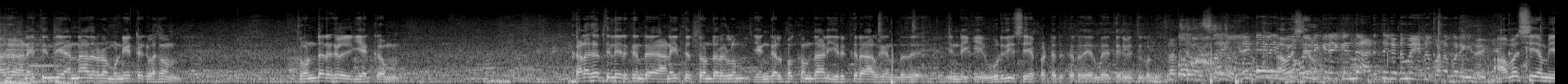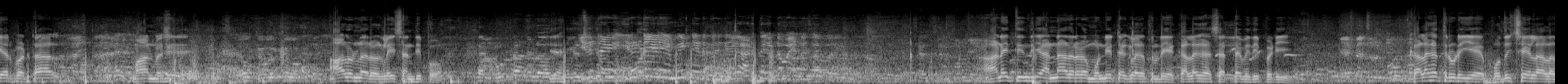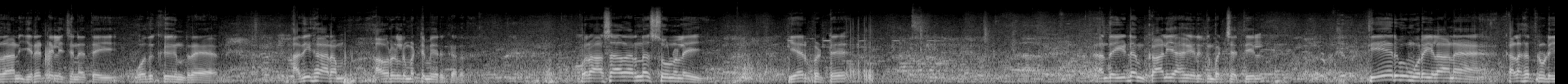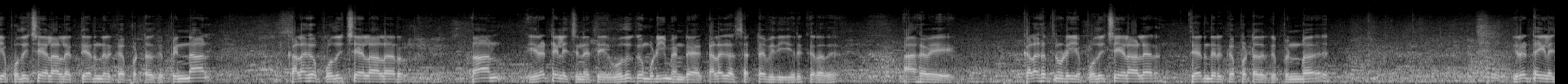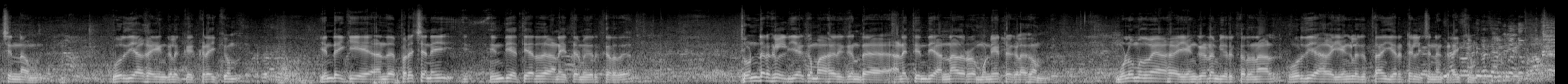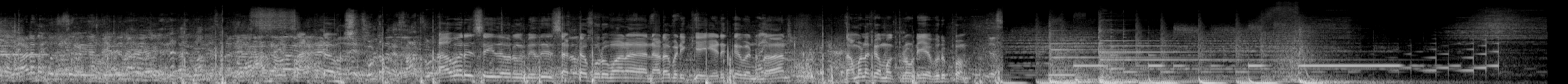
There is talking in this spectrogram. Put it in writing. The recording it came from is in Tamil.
ஆக அனைத்து இந்திய அண்ணா திராவிட முன்னேற்றக் கழகம் தொண்டர்கள் இயக்கம். கழகத்தில் இருக்கின்ற அனைத்து தொண்டர்களும் எங்கள் பக்கம்தான் இருக்கிறார்கள் என்பது இன்றைக்கு உறுதி செய்யப்பட்டிருக்கிறது என்பதை தெரிவித்துக் கொள்கிறேன். அவசியம். அவசியம் ஏற்பட்டால் மாண்புமிகு ஆளுநர் அவர்களை சந்திப்போம். அனைத்து இந்திய அண்ணா திராவிட முன்னேற்றக் கழகத்தினுடைய கழக சட்ட விதிப்படி கழகத்தினுடைய பொதுச் செயலாளர் தான் இரட்டை சின்னத்தை ஒதுக்குகின்ற அதிகாரம் அவர்கள் மட்டுமே இருக்கிறது. ஒரு அசாதாரண சூழ்நிலை ஏற்பட்டு அந்த இடம் காலியாக இருக்கும் பட்சத்தில் தேர்வு முறையிலான கழகத்தினுடைய பொதுச் செயலாளர் தேர்ந்தெடுக்கப்பட்டதுக்கு பின்னால் கழக பொதுச் செயலாளர் தான் இரட்டை சின்னத்தை ஒதுக்க முடியும் என்ற கழக சட்ட விதி இருக்கிறது. ஆகவே கழகத்தினுடைய பொதுச் செயலாளர் தேர்ந்தெடுக்கப்பட்டதற்கு பின்பு இரட்டை இலை சின்னம் உறுதியாக எங்களுக்கு கிடைக்கும். இன்றைக்கு அந்த பிரச்சனை இந்திய தேர்தல் ஆணையத்திடம் இருக்கிறது. தொண்டர்கள் இயக்கமாக இருக்கின்ற அனைத்து இந்திய அண்ணா முன்னேற்ற முன்னேற்றக் கழகம் முழுமுதமையாக எங்களிடம் இருக்கிறதுனால் உறுதியாக எங்களுக்கு தான் இரட்டை இலை சின்னம் கிடைக்கும். தவறு செய்தவர்கள் மீது சட்டபூர்வமான நடவடிக்கை எடுக்க வேண்டும்தான் தமிழக மக்களுடைய விருப்பம்.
